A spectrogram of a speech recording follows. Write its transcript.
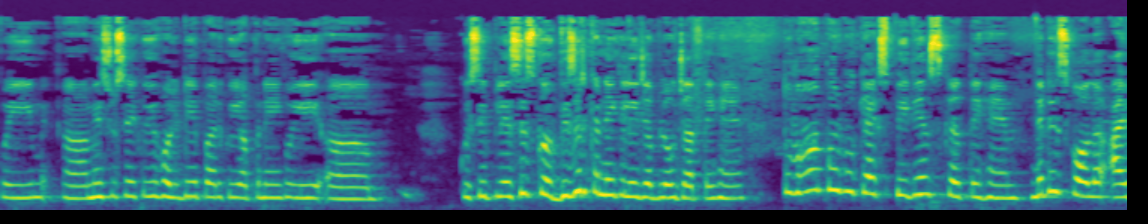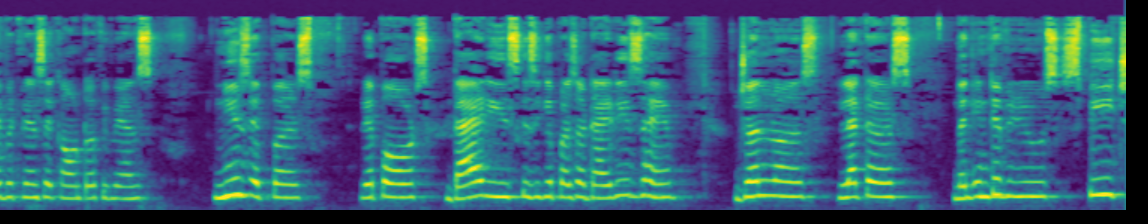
कोई मीन्स टू कोई हॉलीडे पर कोई अपने कोई किसी प्लेसेस को विज़िट करने के लिए जब लोग जाते हैं तो वहाँ पर वो क्या एक्सपीरियंस करते हैं? That is called eye witness account of events news papers reports diaries किसी के पास डायरीज है journals letters then interviews speech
